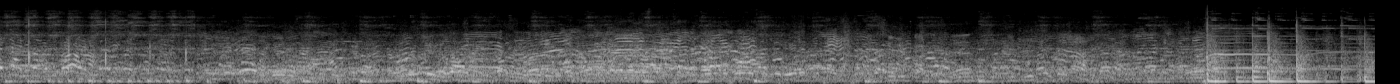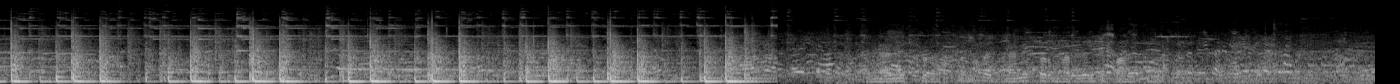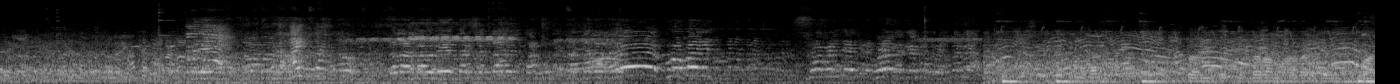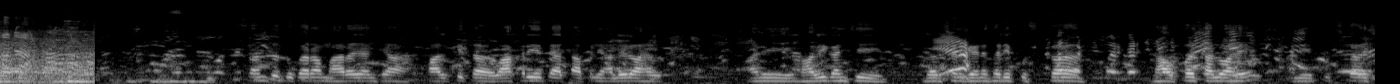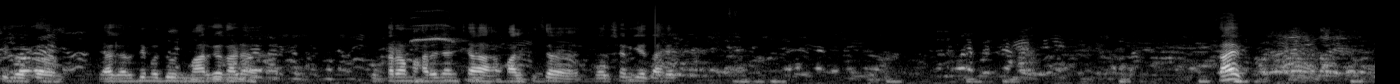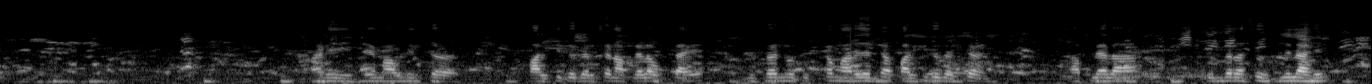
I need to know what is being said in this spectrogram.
आहेत संत ज्ञानेश्वर महाराजांची पालखी संत तुकाराम महाराजांच्या पालखीत वाखरी येथे आता आपण आलेलो आहोत. आणि भाविकांची दर्शन घेण्यासाठी पुष्कळ धावपळ चालू आहे. आणि पुष्कळ अशी लोक या गर्दीमधून मार्ग काढत तुकाराम महाराजांच्या पालखीचं दर्शन घेत आहेत. साहेब. आणि हे माऊलींचं पालखीचं दर्शन आपल्याला होत आहे. मित्रांनो तुकाराम महाराजांच्या पालखीचं दर्शन आपल्याला सुंदर असं झुकलेलं आहे.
